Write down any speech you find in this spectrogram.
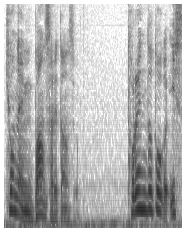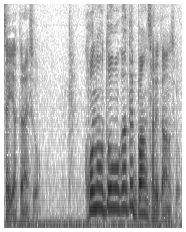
去年バンされたんですよ。トレンド動画一切やってないんですよ。この動画でバンされたんですよ。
